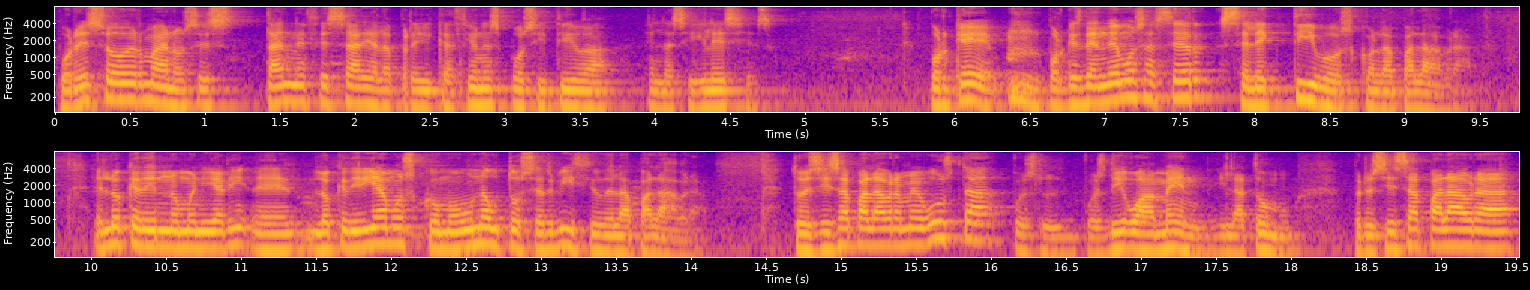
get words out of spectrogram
Por eso, hermanos, es tan necesaria la predicación expositiva en las iglesias. ¿Por qué? Porque tendemos a ser selectivos con la palabra. Es lo que, eh, lo que diríamos como un autoservicio de la palabra. Entonces, si esa palabra me gusta, pues, pues digo amén y la tomo. Pero si esa palabra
